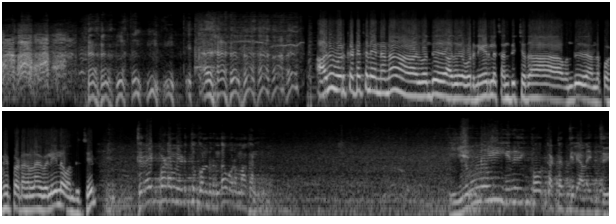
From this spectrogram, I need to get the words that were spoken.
அது ஒரு கட்டத்துல என்னன்னா அது வந்து அது ஒரு நேர்ல சந்திச்சதா வந்து அந்த புகைப்படங்கள்லாம் வெளியில வந்துச்சு. திரைப்படம் எடுத்துக்கொண்டிருந்த ஒரு மகன். என்னை இறுதி போர்க்கட்டத்தில் அழைத்து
